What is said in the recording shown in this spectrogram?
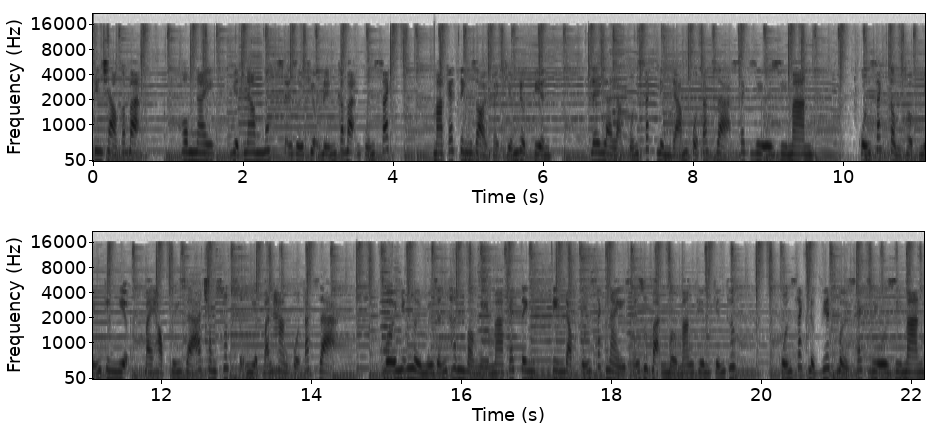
Xin chào các bạn. Hôm nay, Việt Nam Book sẽ giới thiệu đến các bạn cuốn sách Marketing giỏi phải kiếm được tiền. Đây là là cuốn sách đình đám của tác giả Sergio Ziman. Cuốn sách tổng hợp những kinh nghiệm, bài học quý giá trong suốt sự nghiệp bán hàng của tác giả. Với những người mới dấn thân vào nghề marketing, tìm đọc cuốn sách này sẽ giúp bạn mở mang thêm kiến thức. Cuốn sách được viết bởi Sergio Ziman,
